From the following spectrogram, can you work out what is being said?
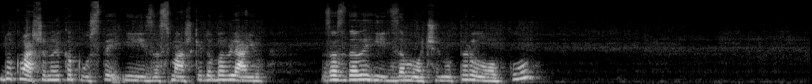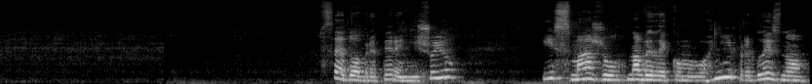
До квашеної капусти і засмажки додаю заздалегідь замочену перловку. Все добре перемішую і смажу на великому вогні приблизно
